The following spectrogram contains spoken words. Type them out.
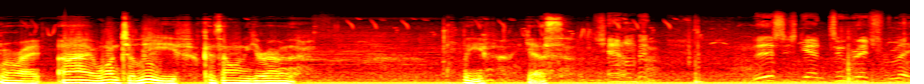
All right. I want to leave because I want to get rid of leave. Yes. Gentlemen, this is getting too rich for me.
